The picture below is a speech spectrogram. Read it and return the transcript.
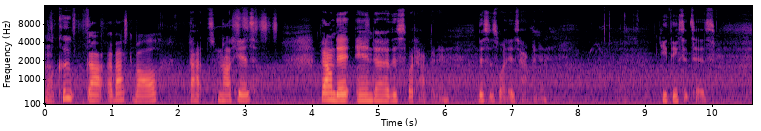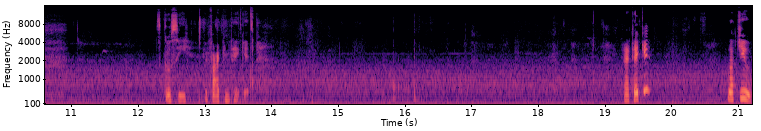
Well, Coop got a basketball that's not his. Found it, and uh, this is what happened. This is what is happening. He thinks it's his. Let's go see if I can take it. Can I take it? What about you?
